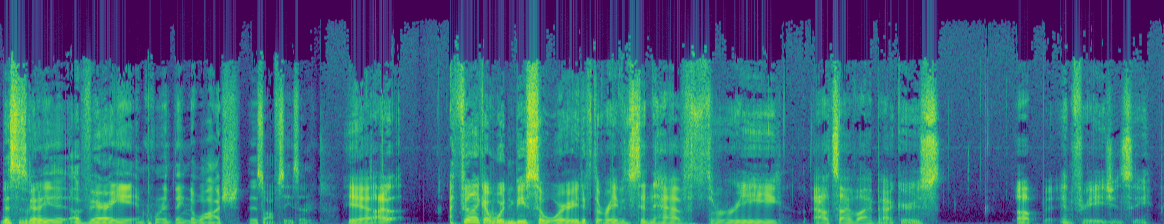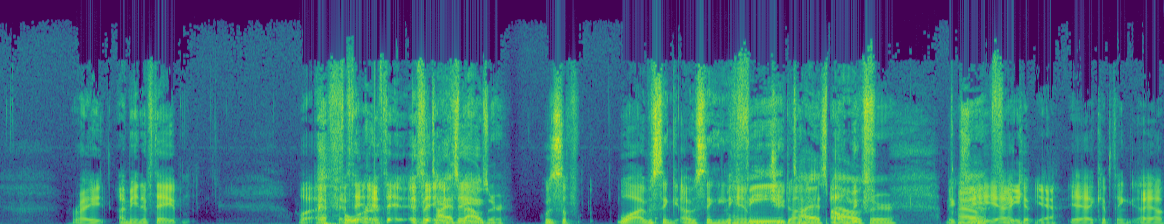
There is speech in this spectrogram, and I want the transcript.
This is going to be a very important thing to watch this offseason. Yeah, I I feel like I wouldn't be so worried if the Ravens didn't have three outside linebackers up in free agency, right? I mean, if they, well, if four. They, if they, if they, Tyus if they, Bowser was the well, I was thinking, I was thinking McPhee, him, Judon, Tyus oh, Bowser, oh, McPhee, McPhee, yeah, I kept, yeah, yeah, I kept thinking, yeah,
